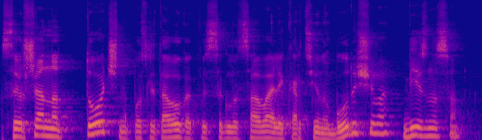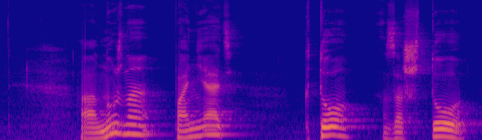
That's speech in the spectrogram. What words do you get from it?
Совершенно точно после того, как вы согласовали картину будущего бизнеса, а, нужно понять, кто за что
